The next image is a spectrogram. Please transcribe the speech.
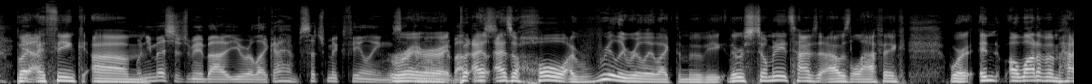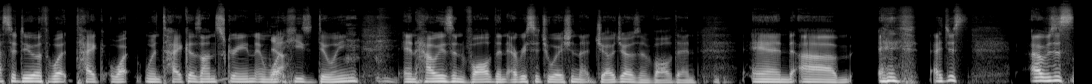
But Yeah. I think um, When you messaged me about it, you were like, "I have such mixed feelings." right, right, But I, as a whole, I really, really liked the movie. There were so many times that I was laughing, where and a lot of them has to do with what Taika, what when Taika's on screen and what Yeah. he's doing, and how he's involved in every situation that JoJo's involved in, and um, I just. I was just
